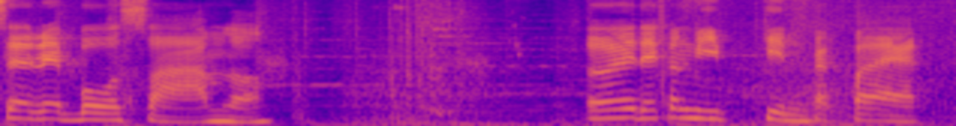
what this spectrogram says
เซเรโบสามเหรอ เอ้ยเด็กมันมีกลิ่นแปลกๆ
